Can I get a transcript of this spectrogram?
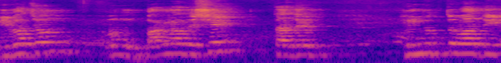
বিভাজন এবং বাংলাদেশে তাদের হিন্দুত্ববাদী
